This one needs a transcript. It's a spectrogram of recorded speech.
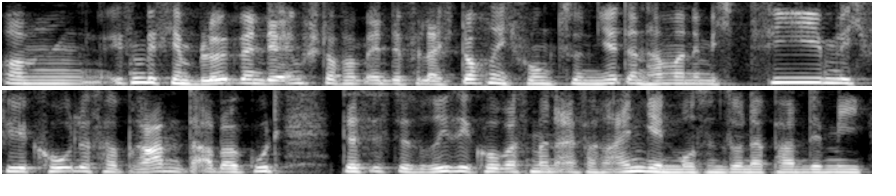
Ähm, ist ein bisschen blöd, wenn der Impfstoff am Ende vielleicht doch nicht funktioniert. Dann haben wir nämlich ziemlich viel Kohle verbrannt. Aber gut, das ist das Risiko, was man einfach eingehen muss in so einer Pandemie.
